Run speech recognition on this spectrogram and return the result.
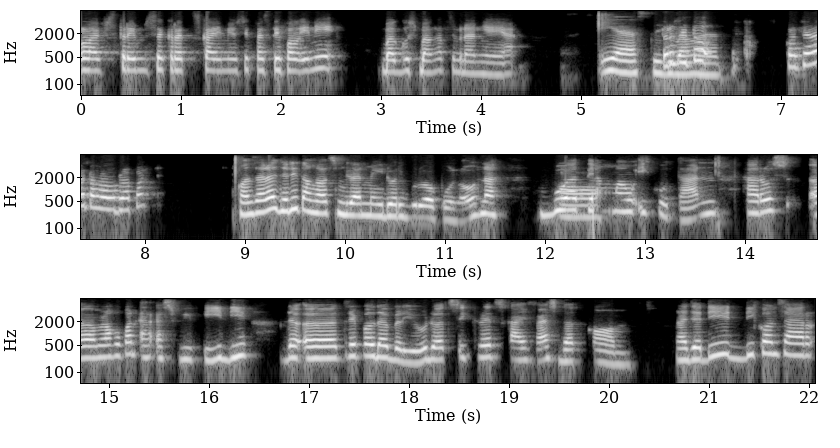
live stream Secret Sky Music Festival ini bagus banget sebenarnya ya. Iya setuju Terus itu- banget. Konsernya tanggal berapa? Konsernya jadi tanggal 9 Mei 2020. Nah, buat Oh. yang mau ikutan harus eh, melakukan RSVP di the- eh, www.secretskyfest.com. Nah, jadi di konser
